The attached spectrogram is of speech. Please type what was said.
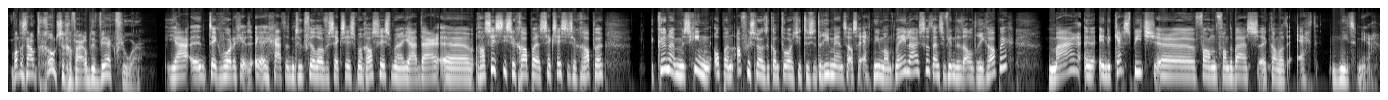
Wat is nou het grootste gevaar op de werkvloer? Ja, tegenwoordig gaat het natuurlijk veel over seksisme, racisme. Ja, daar racistische grappen, seksistische grappen kunnen misschien op een afgesloten kantoortje tussen drie mensen, als er echt niemand meeluistert en ze vinden het alle drie grappig. Maar uh, in de kerstspeech uh, van, van de baas uh, kan het echt niet meer.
